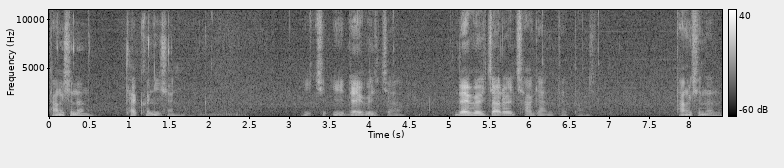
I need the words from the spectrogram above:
당신은 테크니션입니까? 이네 글자, 네 글자를 자기한테 던져. 당신은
